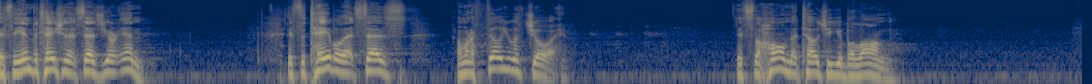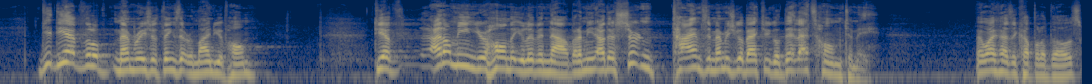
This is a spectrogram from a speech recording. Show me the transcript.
It's the invitation that says you're in. It's the table that says, I want to fill you with joy. It's the home that tells you you belong. Do you have little memories or things that remind you of home? Do you have, I don't mean your home that you live in now, but I mean, are there certain times and memories you go back to, you go, that's home to me? My wife has a couple of those.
